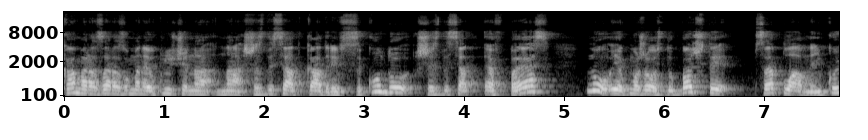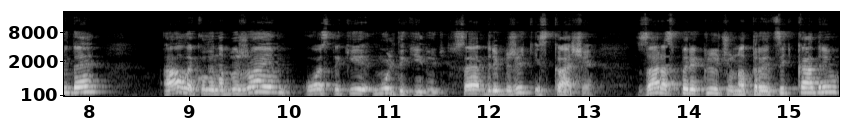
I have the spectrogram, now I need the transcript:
Камера зараз у мене включена на 60 кадрів в секунду, 60 FPS. Ну, як може ось тут бачите, все плавненько йде. Але коли наближаємо, ось такі мультики йдуть. Все дрібіжить і скаче. Зараз переключу на 30 кадрів.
